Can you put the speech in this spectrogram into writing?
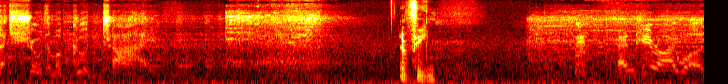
Let's show them a good time. En fin. Hmm. And here I was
